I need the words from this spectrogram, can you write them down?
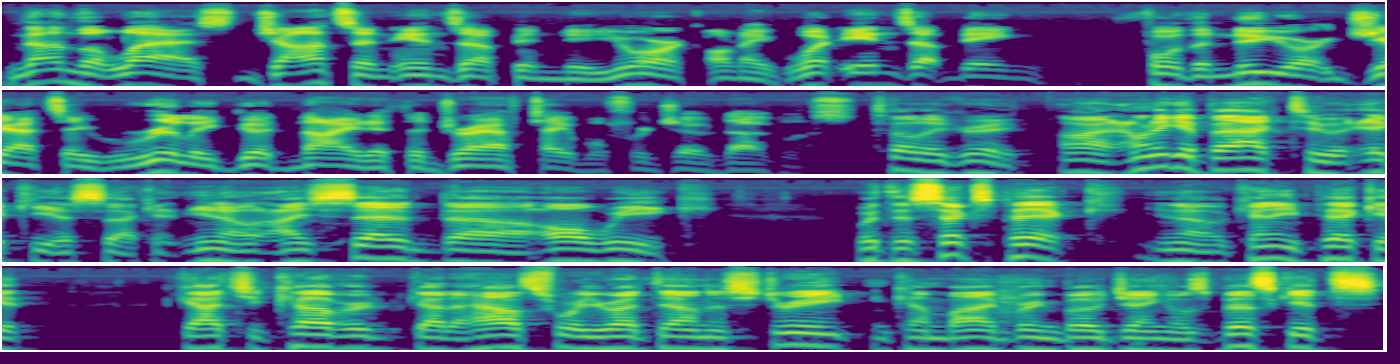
nonetheless, Johnson ends up in New York on a what ends up being for the New York Jets a really good night at the draft table for Joe Douglas. Totally agree. All right, I want to get back to Icky a second. You know, I said uh, all week with the sixth pick, you know, Kenny Pickett got you covered, got a house for you right down the street, and come by, bring Bojangles biscuits.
